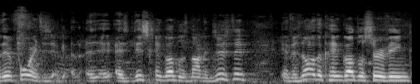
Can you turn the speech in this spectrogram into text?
therefore, it's, as this kohen gadol is non-existent. If there's no other kohen gadol serving,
